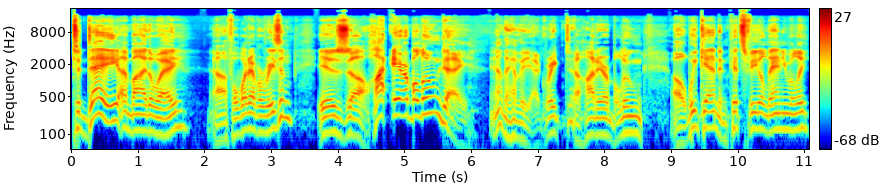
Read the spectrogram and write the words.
Today, by the way, for whatever reason, is uh, Hot Air Balloon Day. Yeah, they have the uh, great uh, hot air balloon uh, weekend in Pittsfield annually.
